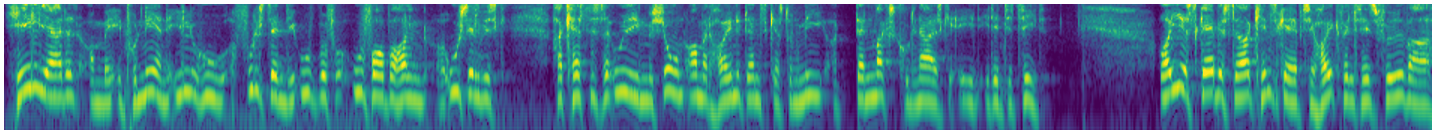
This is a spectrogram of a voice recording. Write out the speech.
helhjertet og med imponerende ildhu og fuldstændig uforbeholden og uselvisk, har kastet sig ud i en mission om at højne dansk gastronomi og Danmarks kulinariske identitet. Og i at skabe større kendskab til højkvalitets fødevarer,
